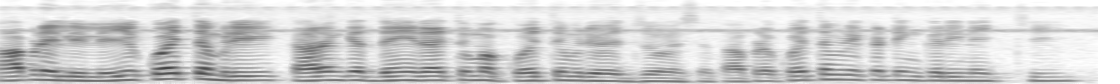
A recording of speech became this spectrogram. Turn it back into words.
આપણે લઈ લઈએ કોથમરી, કારણ કે દહીં રાયતુમાં કોથમરી જ જોવે છે. તો આપણે કોથમરી કટિંગ કરીને જ છીએ.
